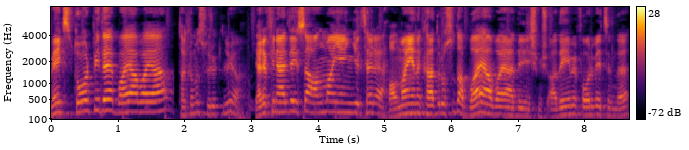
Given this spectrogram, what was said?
Max Torpy de baya baya takımı sürüklüyor. Yarı finalde ise Almanya İngiltere. Almanya'nın kadrosu da baya baya değişmiş. Adeyemi forvetinde.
